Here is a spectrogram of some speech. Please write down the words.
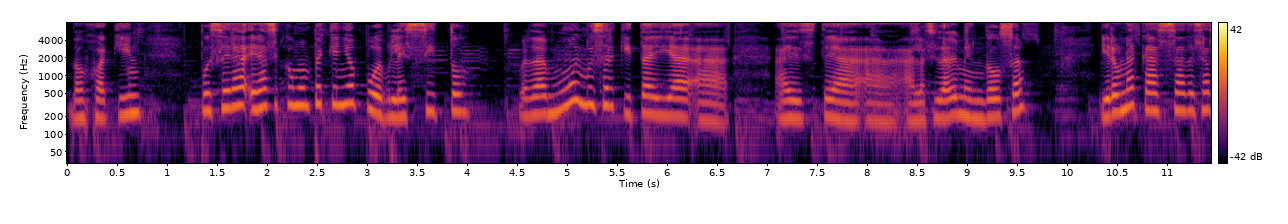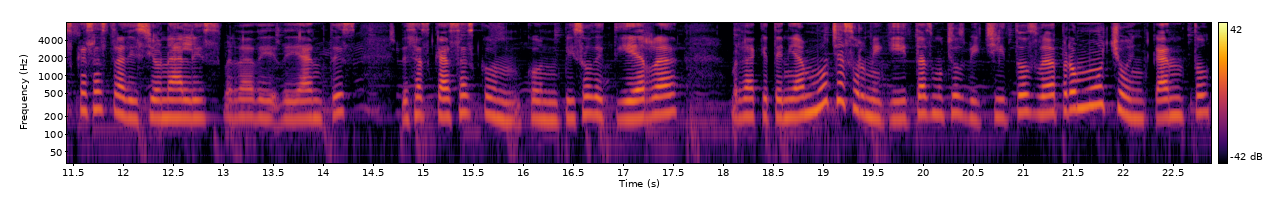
don Joaquín, pues era, era así como un pequeño pueblecito, ¿verdad? Muy, muy cerquita ahí a, este, a, la ciudad de Mendoza. Y era una casa de esas casas tradicionales, ¿verdad? De, antes, de esas casas con, con piso de tierra, ¿verdad? Que tenía muchas hormiguitas, muchos bichitos, ¿verdad? Pero mucho encanto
